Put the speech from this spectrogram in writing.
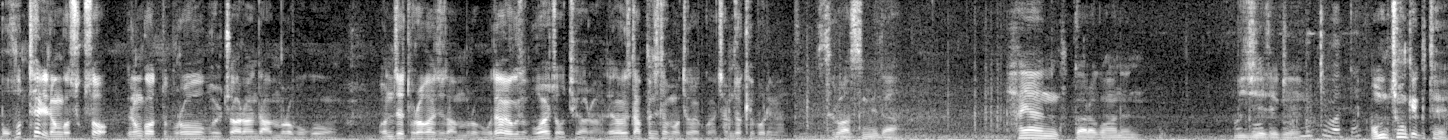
뭐 호텔 이런 거 숙소 이런 것도 물어볼 줄 알았는데 안 물어보고 언제 돌아가는지도 안 물어보고 내가 여기서 뭐 할지 어떻게 알아? 내가 여기서 나쁜 짓 하면 어떻게 할 거야? 잠적해 버리면. 들어왔습니다. 하얀 국가라고 하는 미지의 세계. 느낌 어때? 엄청 깨끗해.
